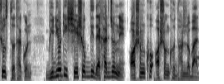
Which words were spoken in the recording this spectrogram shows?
সুস্থ থাকুন। ভিডিওটি শেষ অবধি দেখার জন্যে অসংখ্য অসংখ্য ধন্যবাদ।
